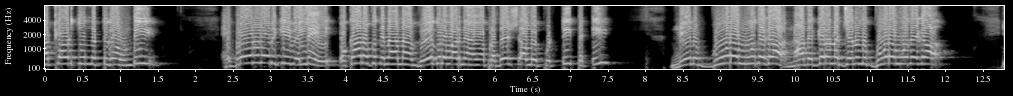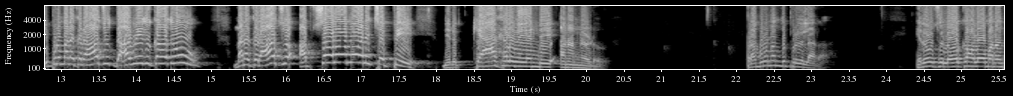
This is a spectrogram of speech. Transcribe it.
మాట్లాడుతున్నట్టుగా ఉండి హెబ్రోనులోనికి వెళ్ళి ఒకనొక దినాన వేగుల వారిని ఆయా ప్రదేశాల్లో పుట్టి పెట్టి నేను బూర ఊదగా నా దగ్గర ఉన్న జనులు బూర ఊదగా. ఇప్పుడు మనకు రాజు దావీదు కాదు మనకు రాజు అప్సలోము అని చెప్పి మీరు కేకలు వేయండి అని అన్నాడు. ప్రభునందు ప్రియులారా ఈరోజు లోకంలో మనం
